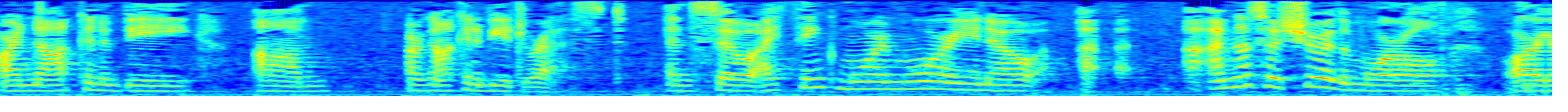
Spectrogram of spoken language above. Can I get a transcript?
are not going to be, um, are not going to be addressed. And so I think more and more, you know, I, I'm not so sure the moral or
